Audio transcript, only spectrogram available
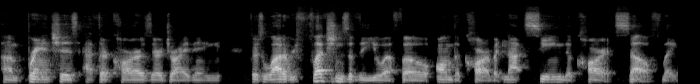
um, branches at their cars they're driving. There's a lot of reflections of the UFO on the car, but not seeing the car itself. Like,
